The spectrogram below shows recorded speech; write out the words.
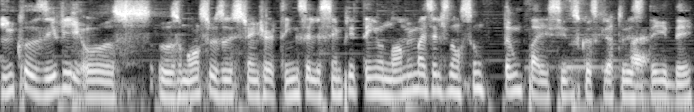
inclusive, os, os monstros do Stranger Things, eles sempre têm o um nome, mas eles não são tão parecidos com as criaturas é. D&D.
